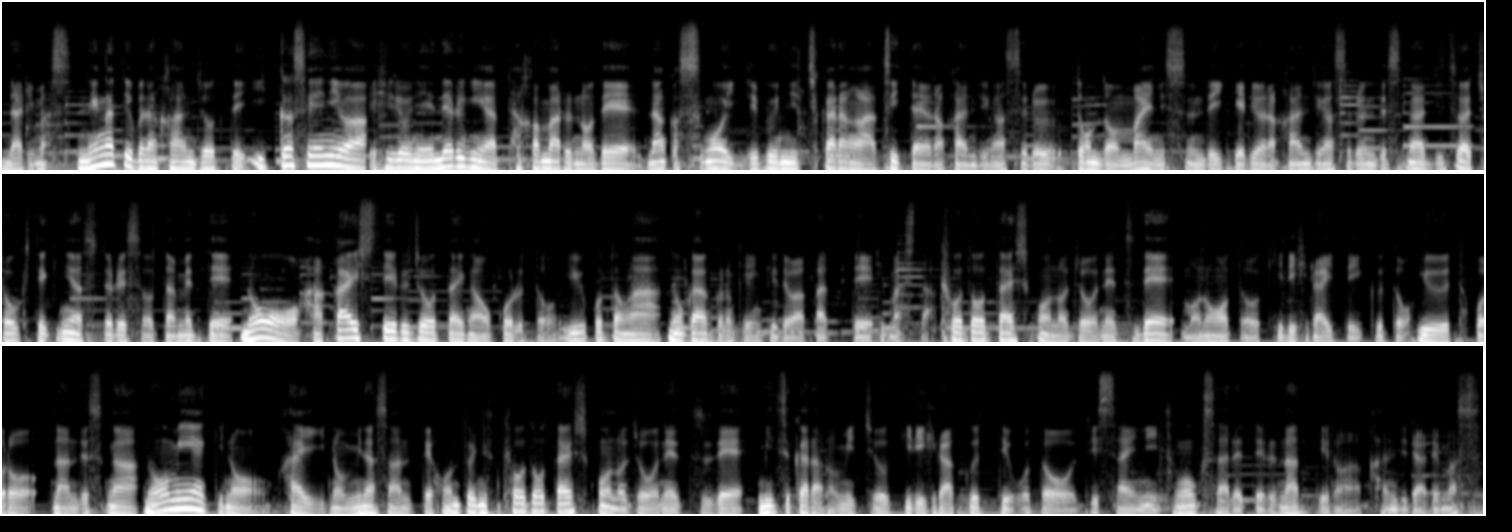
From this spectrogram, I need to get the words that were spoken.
なります。ネガティブな感情って一過性には非常にエネルギーが高まるのでなんかすごい自分に力がついたような感じがする。どんどん前に進んでいけるような感じがするんですが実は長期的にはストレスをためて脳を破壊している状態が起こるといういうことが脳科学の研究で分かってきました。共同体思考の情熱で物事を切り開いていくというところなんですが脳民益の会の皆さんって本当に共同体思考の情熱で自らの道を切り開くっていうことを実際にすごくされてるなっていうのは感じられます。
